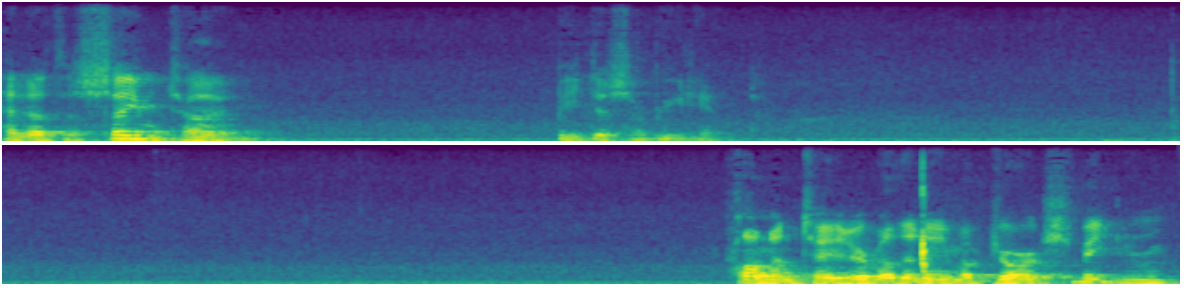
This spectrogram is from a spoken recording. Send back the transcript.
and at the same time be disobedient. A commentator by the name of George Smeaton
